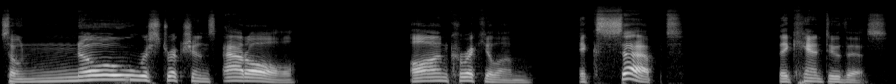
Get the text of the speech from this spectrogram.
So, no restrictions at all on curriculum, except they can't do this.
